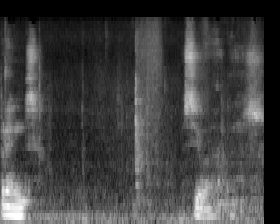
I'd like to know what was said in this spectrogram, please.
print, see what happens.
